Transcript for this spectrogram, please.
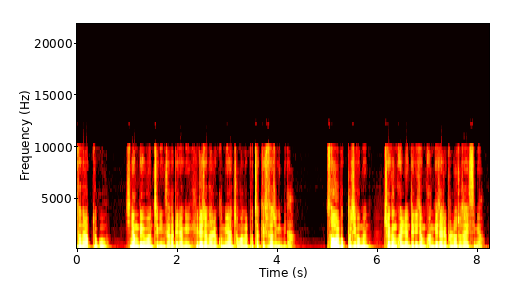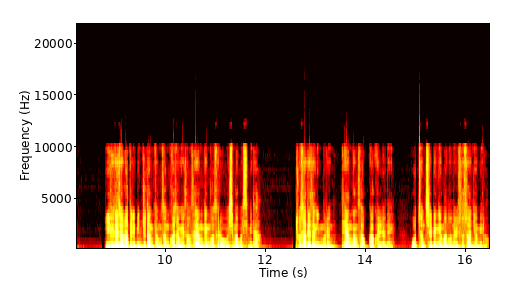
선을 앞두고 신영대 의원 측 인사가 대량의 휴대전화를 구매한 정황을 포착해 수사 중입니다. 서울 북부지검은 최근 관련 대리점 관계자를 불러 조사했으며 이 휴대전화들이 민주당 경선 과정에서 사용된 것으로 의심하고 있습니다. 조사 대상 인물은 태양광 사업과 관련해 5,700여만 원을 수수한 혐의로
